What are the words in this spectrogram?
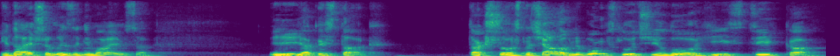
І далі ми займаємося. І якось так. Так що спочатку в будь-якому випадку логістика.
